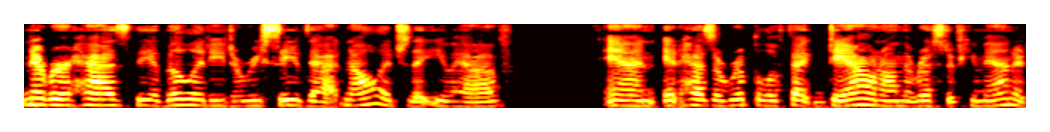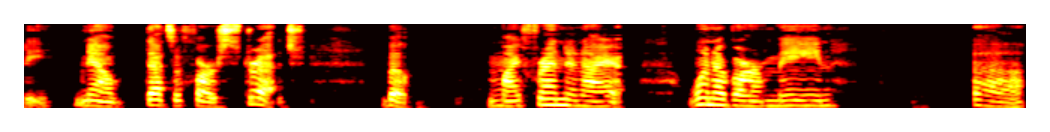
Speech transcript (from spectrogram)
never has the ability to receive that knowledge that you have and it has a ripple effect down on the rest of humanity. Now that's a far stretch but my friend and i one of our main uh,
